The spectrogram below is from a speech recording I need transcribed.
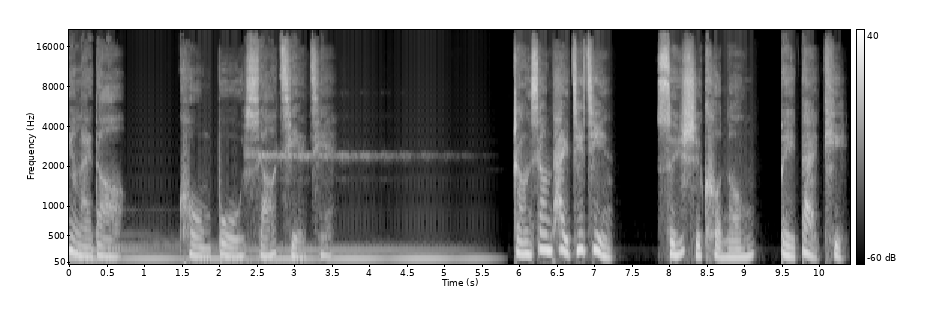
迎来到恐怖小姐姐。长相太接近，随时可能被代替。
